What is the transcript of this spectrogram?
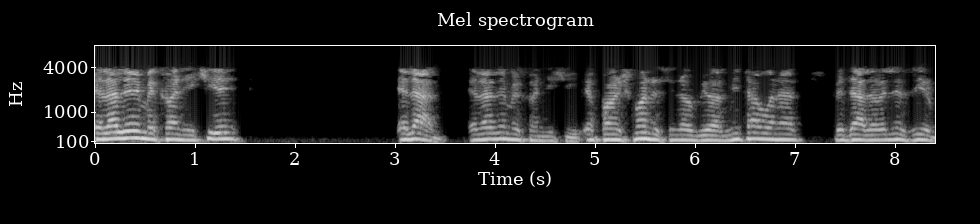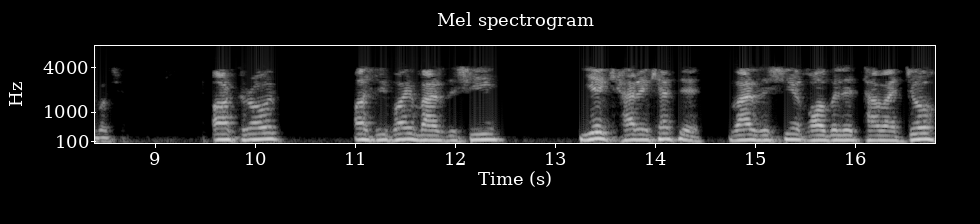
علل مکانیکی علل علل مکانیکی. épanchement synovial می‌تواند به دلایل زیر باشد. آرتروز آسیب های ورزشی یک حرکت ورزشی قابل توجه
